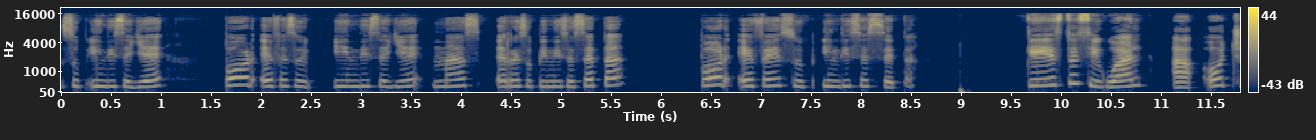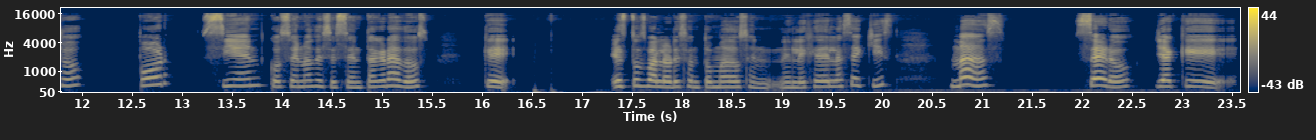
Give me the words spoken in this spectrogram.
subíndice Y por F subíndice Y más R subíndice Z por F subíndice Z. Que esto es igual a 8 por 100 coseno de 60 grados, que estos valores son tomados en el eje de las X, más 0, ya que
